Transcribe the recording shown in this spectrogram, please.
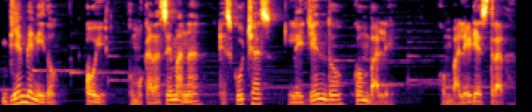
Bienvenido. Hoy, como cada semana, escuchas Leyendo con Vale, con Valeria Estrada.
